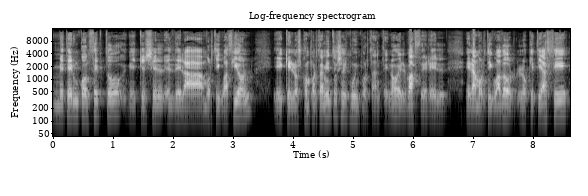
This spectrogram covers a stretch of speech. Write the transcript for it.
meter un concepto que, que es el, el, de la amortiguación, eh, que en los comportamientos es muy importante, ¿no? El buffer, el, el amortiguador, lo que te hace,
